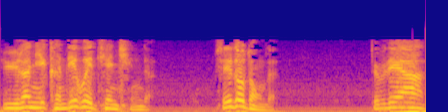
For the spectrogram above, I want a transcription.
雨了，你肯定会天晴的，谁都懂的，对不对啊？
